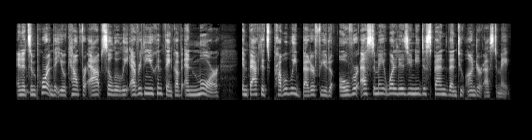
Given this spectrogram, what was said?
And it's important that you account for absolutely everything you can think of and more. In fact, it's probably better for you to overestimate what it is you need to spend than to underestimate.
